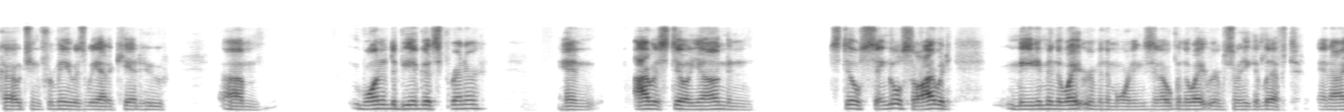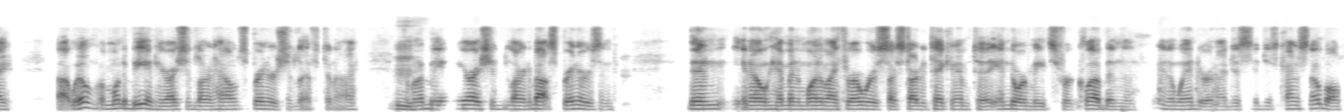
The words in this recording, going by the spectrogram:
coaching for me. Was we had a kid who um, wanted to be a good sprinter, and I was still young and still single, so I would meet him in the weight room in the mornings and open the weight room so he could lift. And I thought, well, I'm going to be in here. I should learn how sprinters should lift. And I, mm. I'm going to be in here. I should learn about sprinters. And then, you know, him and one of my throwers, I started taking him to indoor meets for club in the, in the winter. And I just, it just kind of snowballed.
